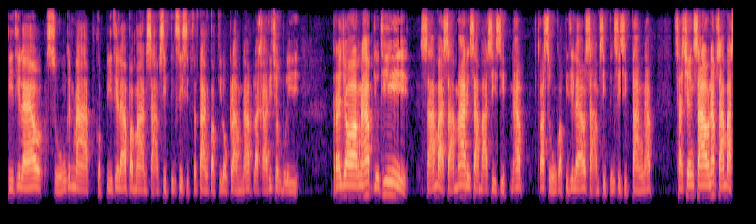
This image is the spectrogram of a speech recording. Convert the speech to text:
ปีที่แล้วสูงขึ้นมากว่าปีที่แล้วประมาณ 30ถึง40 สตางค์ต่อกิโลกรัมนะครับ ราคาที่ชนบุรี ระยองนะครับอยู่ที่ 3 บาท 35 ถึง 3 บาท 40 นะครับ ก็สูงกว่าปีที่แล้ว 30ถึง40 ตังค์นะครับฉะเชิงเซานะครับ3บาท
